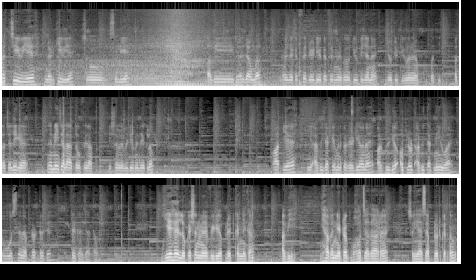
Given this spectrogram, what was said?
बच्ची हुई है, लड़की हुई है सो इसीलिए अभी घर जाऊँगा। घर जाकर फिर रेडी होकर फिर मेरे को ड्यूटी जाना है, जो ड्यूटी के बारे में आपको पता चल गया है। अगर नहीं चला तो फिर आप पिछले वाले वीडियो में देख लो। बात यह है कि अभी जाके मेरे को रेडी होना है और वीडियो अपलोड अभी तक नहीं हुआ है तो वो उससे भी अपलोड करके फिर घर जाता हूँ। ये है लोकेशन मेरा वीडियो अपलोड करने का। अभी यहाँ पर नेटवर्क बहुत ज़्यादा आ रहा है सो यहाँ से अपलोड करता हूँ।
